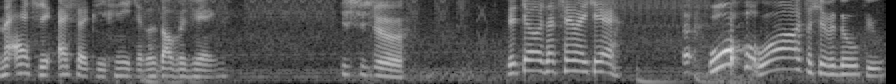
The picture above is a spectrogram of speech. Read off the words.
Na S, S kliknijcie, to jest dobry dźwięk. Siu, Tyciu, zatrzymaj się! E, o! Ło, co się wydupił.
